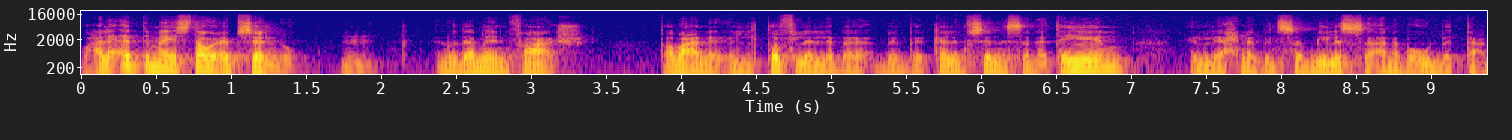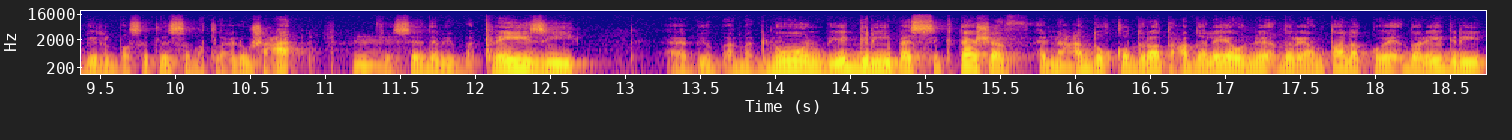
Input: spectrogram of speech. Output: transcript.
وعلى قد ما يستوعب سنه. إنه ده ما ينفعش طبعا الطفل اللي بيتكلم في سن سنتين اللي إحنا بنسميه لسه أنا بقول بالتعبير البسيط لسه ما طلعلوش عقل مم. في السن ده بيبقى كريزي آه، بيبقى مجنون بيجري بس اكتشف إن عنده قدرات عضلية وإنه يقدر ينطلق ويقدر يجري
